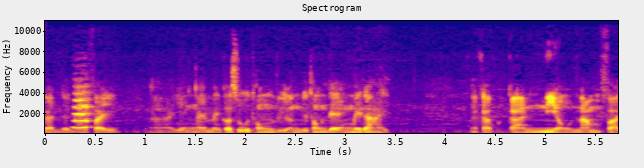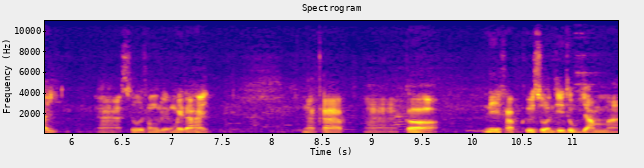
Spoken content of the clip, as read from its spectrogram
การเดินของไฟอ่ายังไงมันก็สู้ทองเหลืองหรือทองแดงไม่ได้นะครับ การเหนี่ยวนำไฟ สู้ทองเหลืองไม่ได้นะครับอ่าก็นี่ครับคือส่วนที่ถูกยำมา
